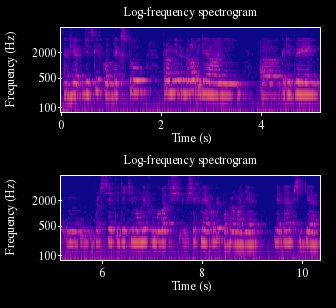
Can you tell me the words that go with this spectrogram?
Takže vždycky v kontextu pro mě by bylo ideální, eh, kdyby mm, prostě ty děti mohly fungovat všechny jakoby pohromadě v jedné třídě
